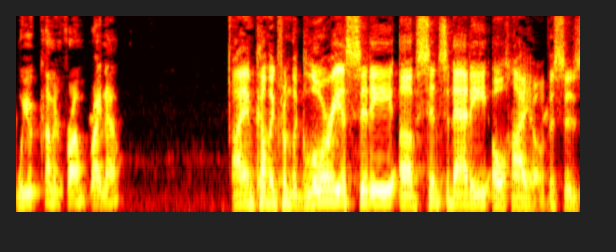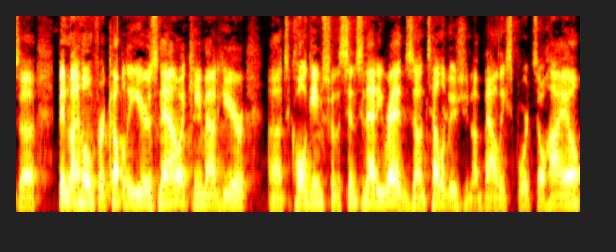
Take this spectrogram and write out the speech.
where you're coming from right now? I am coming from the glorious city of Cincinnati, Ohio. This has uh, been my home for a couple of years now. I came out here uh, to call games for the Cincinnati Reds on television on Bally Sports Ohio.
